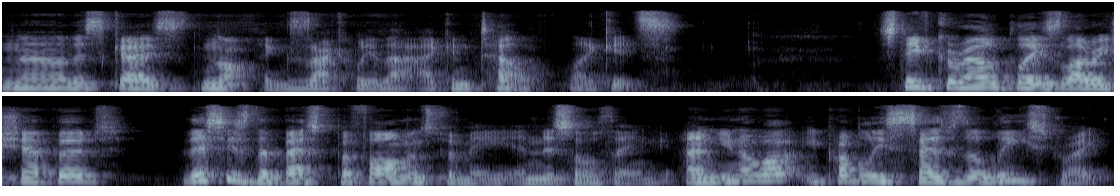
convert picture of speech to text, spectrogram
no, this guy's not exactly that. I can tell. Like it's. Steve Carell plays Larry Shepherd. This is the best performance for me in this whole thing. And you know what? He probably says the least, right?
